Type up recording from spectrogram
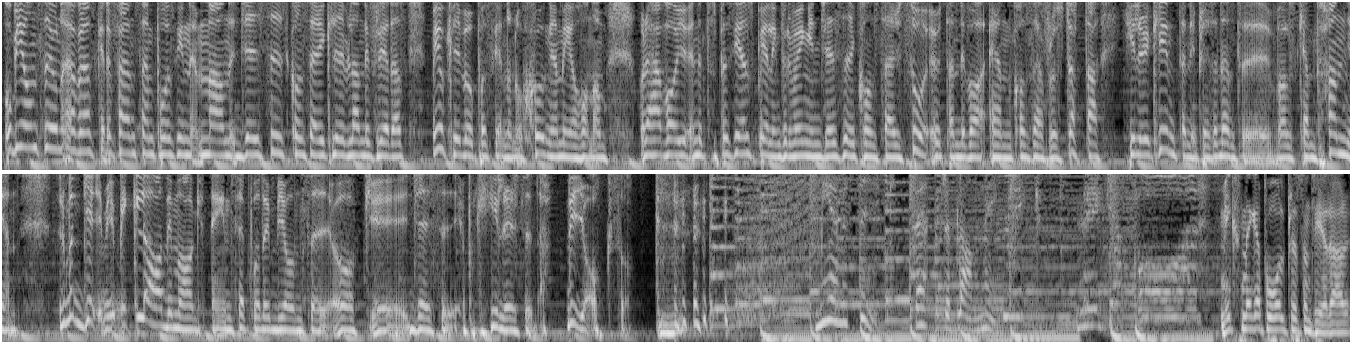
Och Beyoncé hon överraskade fansen på sin man Jay-Z's konsert i Cleveland i fredags med att kliva upp på scenen och sjunga med honom. Och Det här var ju en lite speciell spelning för det var ingen Jay-Z-konsert så utan det var en konsert för att stötta Hillary Clinton i presidentvalskampanjen. Så det var- jag blir glad i magen när jag inser både Beyoncé och eh, Jay-Z är på Hillarys sida. Det är jag också. Mer musik, bättre blandning. Mix Megapol presenterar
